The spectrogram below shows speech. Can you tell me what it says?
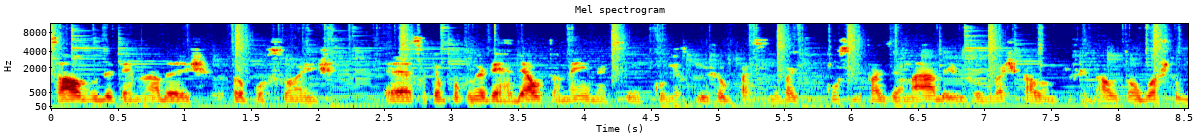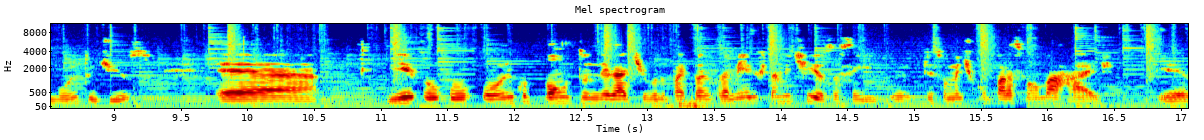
salvo determinadas proporções. É, você tem um pouco no Everdell também, né? Que no começo do jogo parece que não vai conseguir fazer nada e o jogo vai escalando pro final. Então eu gosto muito disso. É, e o, o, o, único ponto negativo do Python para mim é justamente isso, assim, principalmente em comparação ao barragem. E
